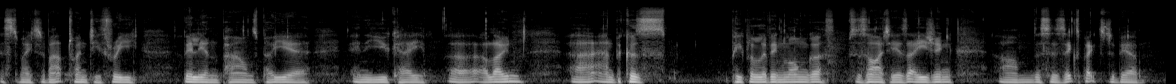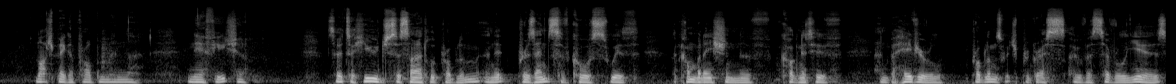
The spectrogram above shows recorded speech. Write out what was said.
estimated about 23 billion pounds per year in the UK uh, alone. Uh, and because people are living longer, society is aging, um, this is expected to be a much bigger problem in the near future. So it's a huge societal problem, and it presents, of course, with a combination of cognitive and behavioural problems which progress over several years.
